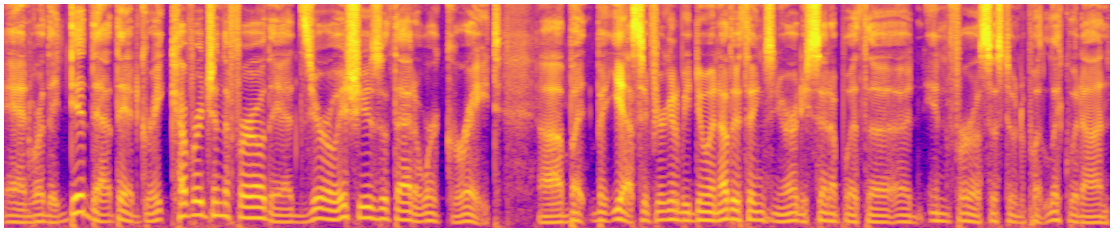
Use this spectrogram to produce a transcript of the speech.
and where they did that, they had great coverage in the furrow. They had zero issues with that. It worked great. Uh, but but yes, if you're going to be doing other things and you're already set up with a, an in furrow system to put liquid on,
